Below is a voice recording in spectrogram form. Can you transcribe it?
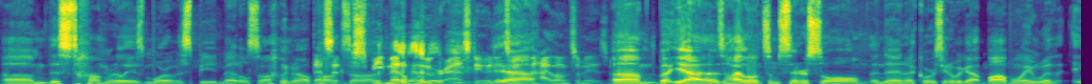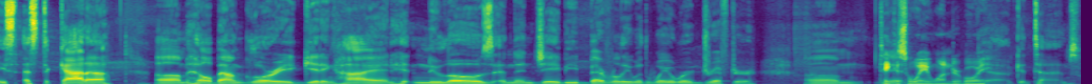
um, this song really is more of a speed metal song, not a That's a song. speed metal bluegrass, dude. That's Yeah. what High Lonesome is. man. Um, but yeah, it was High Lonesome Sinner Soul, and then of course you know we got Bob Wayne with Ace Estacada, um, Hellbound Glory, Getting High and Hitting New Lows, and then JB Beverly with Wayward Drifter. Um, Take yeah, us away, Wonder Boy. Yeah, good times.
